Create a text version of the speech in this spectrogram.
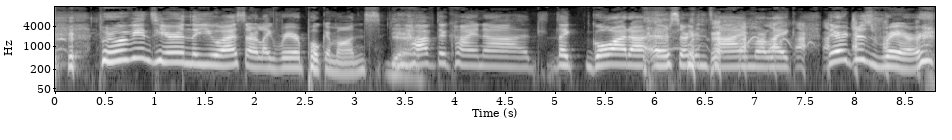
Peruvians here in the U.S. are like rare Pokemons. You have to kind of like go at a, a certain time, or like they're just rare.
